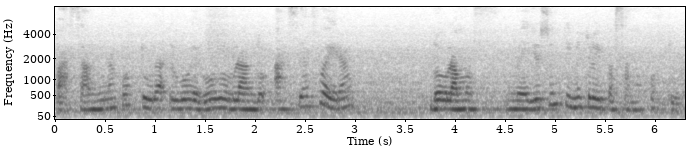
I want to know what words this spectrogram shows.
pasando una costura, luego doblando hacia afuera, doblamos medio centímetro y pasamos costura.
